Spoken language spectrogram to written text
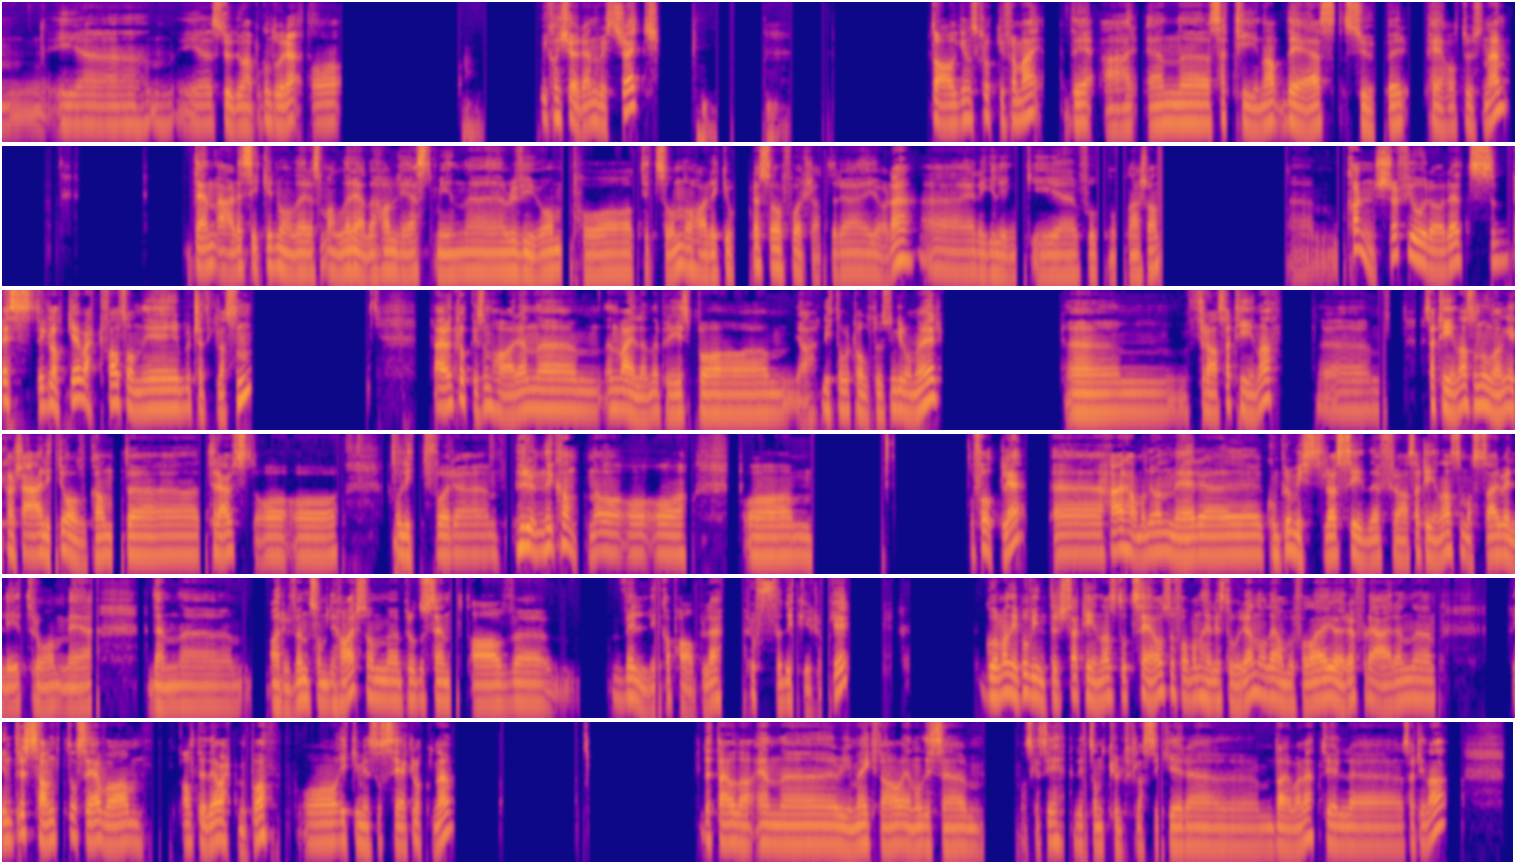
i, eh, i studio her på kontoret, og vi kan kjøre en wrist check. Dagens klokke fra meg, det er en Certina DS Super PH1000M. Den er det sikkert noen av dere som allerede har lest min review om på tidssonen, og har dere ikke gjort det, så foreslår jeg at dere gjør det. Jeg legger link i fotnoten her sånn. Kanskje fjorårets beste klokke, i hvert fall sånn i budsjettklassen. Det er jo en klokke som har en, en veiledende pris på ja, litt over 12 000 kroner. Um, fra Sertina. Um, Sertina, som noen ganger kanskje er litt i overkant uh, traust og, og, og, litt for uh, rund i kantene og, og, folkelig, her har man jo en mer uh, kompromissløs side fra Sartina, som også er veldig i tråd med den uh, arven som de har som produsent av veldig kapable, proffe dykkerklokker. Går man inn på vintagesartinas.co, så får man hele historien, og det anbefaler jeg å gjøre, for det er en interessant å se hva alt det de har vært med på, og ikke minst å se klokkene. Dette er jo da en remake da, av en av disse hva skal jeg si, litt sånn kultklassiker-diverne eh, til eh, Sartina.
